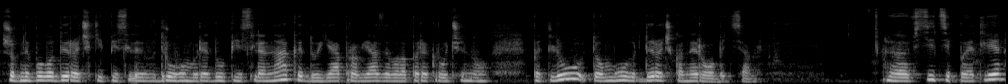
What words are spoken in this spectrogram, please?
Щоб не було дирочки після, в другому ряду після накиду, я пров'язувала перекручену петлю, тому дирочка не робиться. Всі ці петлі,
